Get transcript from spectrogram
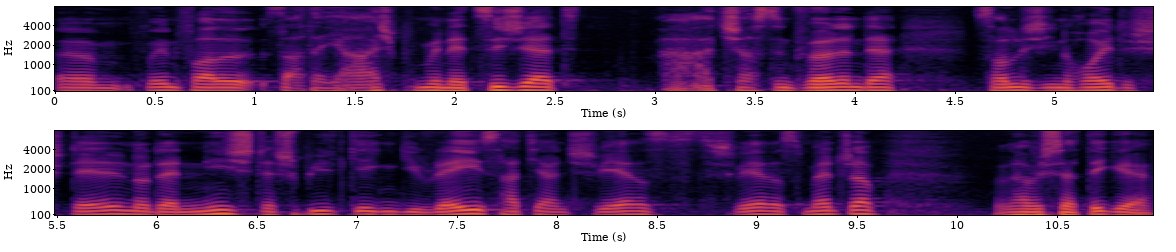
Ähm, auf jeden Fall sagt er, ja, ich bin mir nicht sicher. Ah, Justin Verlander, soll ich ihn heute stellen oder nicht? Der spielt gegen die Rays, hat ja ein schweres, schweres Matchup. Und dann habe ich gesagt, Digga,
